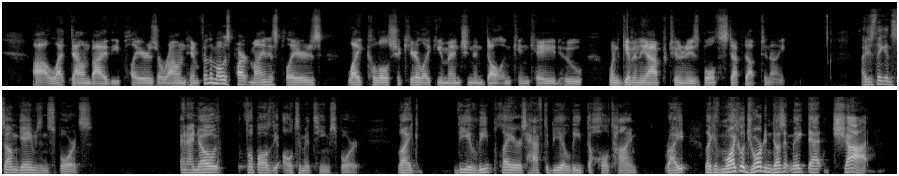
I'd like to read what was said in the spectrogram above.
uh, let down by the players around him for the most part, minus players like Khalil Shakir, like you mentioned, and Dalton Kincaid, who, when given the opportunities, both stepped up tonight. I just think in some games in sports, and I know football is the ultimate team sport. Like the elite players have to be elite the whole time, right? Like if Michael Jordan doesn't make that shot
